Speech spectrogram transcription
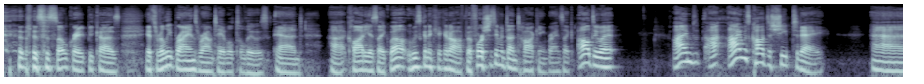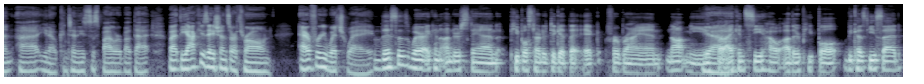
this is so great because it's really Brian's round table to lose. And uh, Claudia's like, well, who's going to kick it off? Before she's even done talking, Brian's like, I'll do it. I'm I, I was called to sheep today. And, uh, you know, continues to spiral her about that. But the accusations are thrown every which way. This is where I can understand people started to get the ick for Brian, not me, Yeah. but I can see how other people because he said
